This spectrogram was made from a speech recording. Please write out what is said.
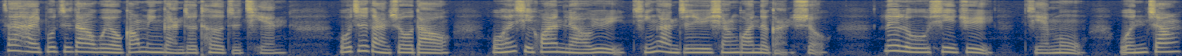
在还不知道我有高敏感这特质前，我只感受到我很喜欢疗愈、情感治愈相关的感受，例如戏剧、节目、文章，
